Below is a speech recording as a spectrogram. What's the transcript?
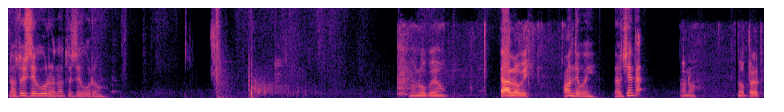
No estoy seguro, no estoy seguro. No lo veo. Ya lo vi. ¿A ¿Dónde, güey? ¿Del 80? Ah, no. No, espérate.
